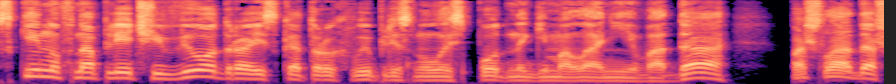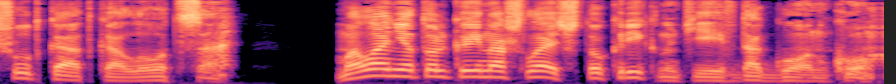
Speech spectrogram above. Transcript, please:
Скинув на плечи ведра, из которых выплеснулась под ноги Маланьи вода, пошла до шутка от колодца. Маланья только и нашлась, что крикнуть ей вдогонку.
